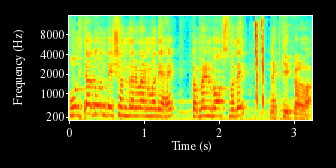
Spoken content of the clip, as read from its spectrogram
कोणत्या दोन देशांदरम्यानमध्ये आहे? कमेंट बॉक्समध्ये नक्की कळवा.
